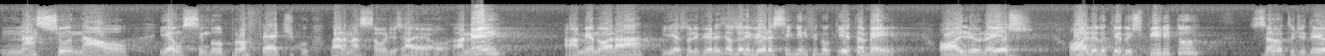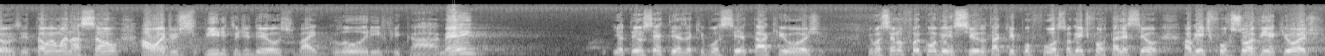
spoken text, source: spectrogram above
nacional e é um símbolo profético para a nação de Israel. Amém? A menorá e as oliveiras. E as oliveiras significam o que também? Óleo, não é isso? Óleo do que? Do Espírito Santo de Deus. Então é uma nação onde o Espírito de Deus vai glorificar. Amém? E eu tenho certeza que você está aqui hoje e você não foi convencido, está aqui por força. Alguém te fortaleceu? Alguém te forçou a vir aqui hoje?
